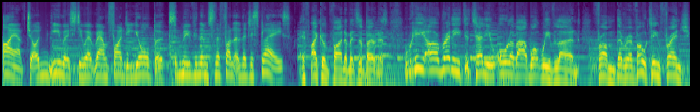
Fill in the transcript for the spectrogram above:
I have, John. You mostly went round finding your books and moving them to the front of the displays. If I can find them, it's a bonus. We are ready to tell you all about what we've learned from the revolting French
